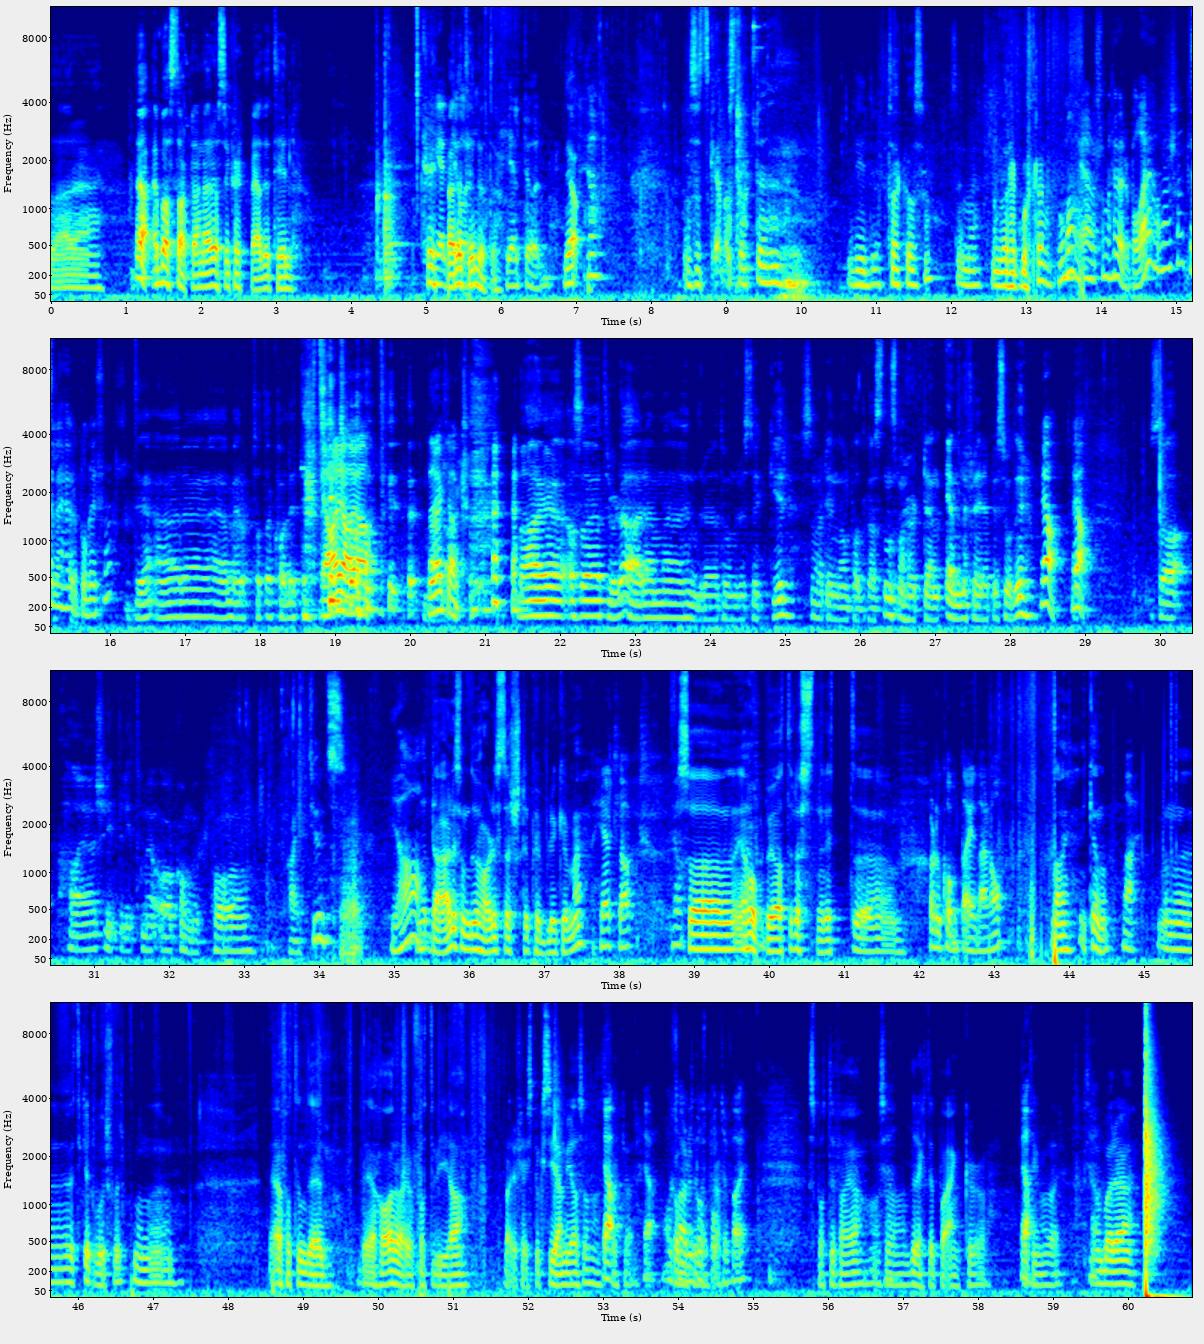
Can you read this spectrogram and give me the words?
Så det er, eh, ja, jeg bare starter den der, og så klipper jeg det til. Klipper jeg det til, vet du. Helt i orden. Ja. Ja. Og så skal jeg bare starte videoopptaket også. Se om jeg når helt bort her. Hvor mange er det som hører på deg? Eller hører på disse? Det er eh, Jeg er mer opptatt av kvalitet. Ja, ja, ja. Det er klart. Nei, altså jeg tror det er en eh, 100-200 stykker som har vært innom podkasten, som har hørt en, en eller flere episoder. Ja. ja. Så har jeg slitt litt med å komme på iTunes. Ja, Det er der liksom du har det største publikummet. helt klart. Ja. Så jeg håper jo at det løsner litt Uh... Har du kommet deg inn der nå? Nei, ikke ennå. Nei. Men uh, jeg vet ikke helt hvorfor. Men uh, jeg har fått en del Det jeg har, har jeg jo fått via bare Facebook-sida mi og sånn. Ja. Ja, Og så er du på derfra. Spotify. Spotify, ja. Og så direkte på Anchor og de Ja. tingene der. Så jeg må bare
